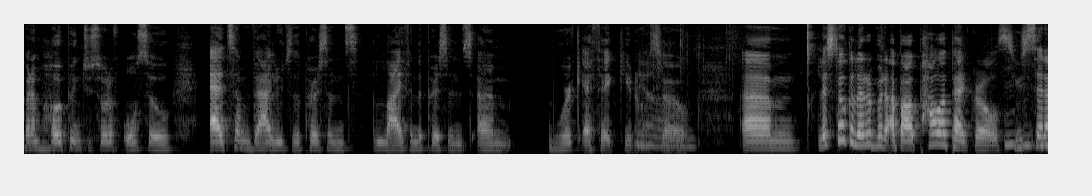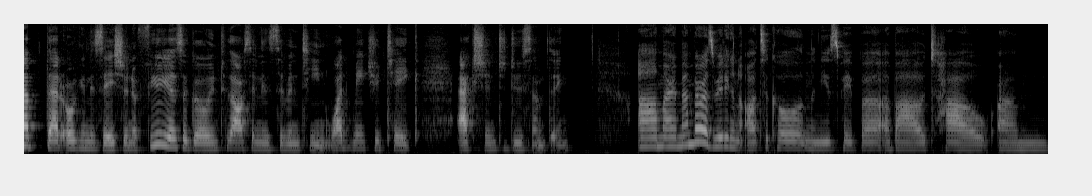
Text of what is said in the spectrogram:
but I'm hoping to sort of also add some value to the person's life and the person's um, work ethic, you know. So um, let's talk a little bit about Power Pad Girls. You set up that organization a few years ago in 2017. What made you take action to do something? Um, I remember I was reading an article in the newspaper about how um,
